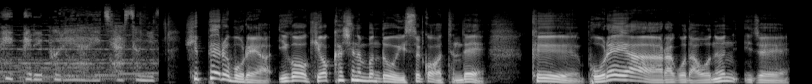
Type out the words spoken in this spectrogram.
히페리보레아의 자손이 휘페르보레아 이거 기억하시는 분도 있을 것 같은데 그 보레아라고 나오는 이제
